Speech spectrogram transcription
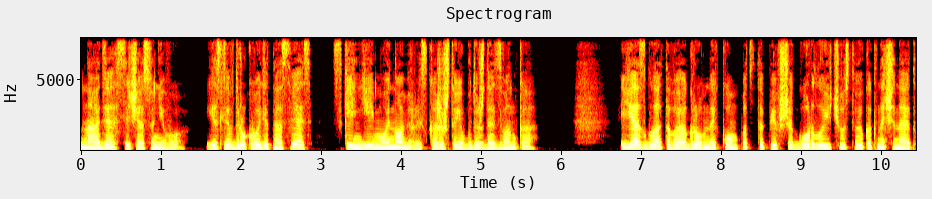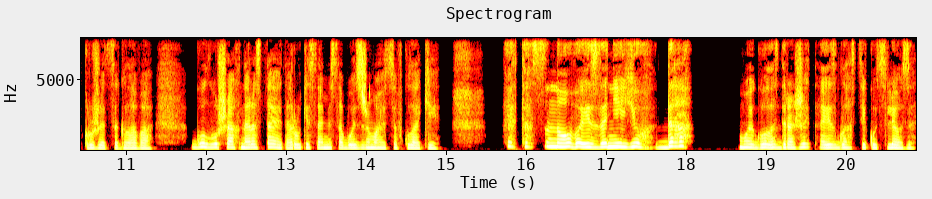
Надя сейчас у него. Если вдруг выйдет на связь, скинь ей мой номер и скажи, что я буду ждать звонка. Я сглатываю огромный ком, подступивший к горлу, и чувствую, как начинает кружиться голова. Гул в ушах нарастает, а руки сами собой сжимаются в кулаки. «Это снова из-за нее, да?» Мой голос дрожит, а из глаз текут слезы.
